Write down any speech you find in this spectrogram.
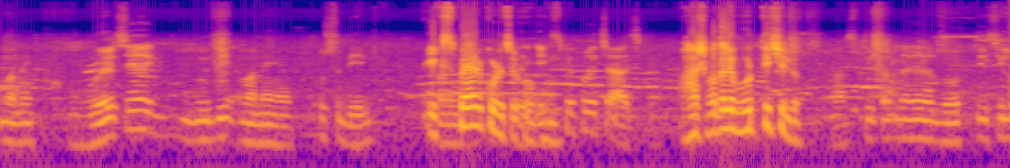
মানে হয়েছে দুদিন মানে পরশু দিন। এক্সপায়ার করেছে কখন? এক্সপেক্ট করেছে আজকে। হাসপাতালে ভর্তি ছিল? হসপিটালে ভর্তি ছিল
